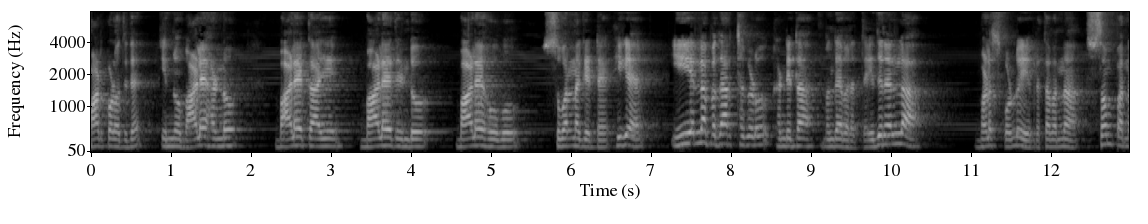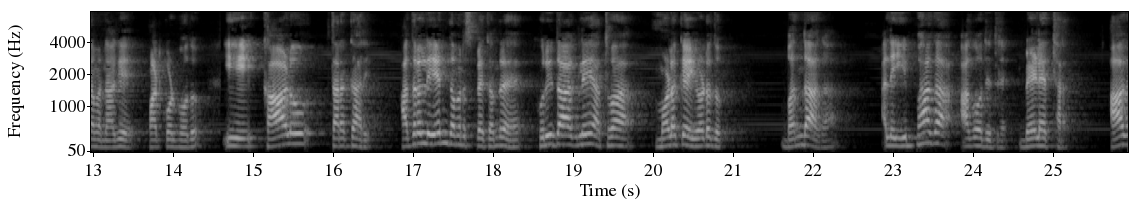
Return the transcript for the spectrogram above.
ಮಾಡ್ಕೊಳ್ಳೋದಿದೆ ಇನ್ನು ಬಾಳೆಹಣ್ಣು, ಬಾಳೆಕಾಯಿ, ಬಾಳೆದಿಂಡು ಬಾಳೆ ಹೂವು ಸುವರ್ಣಗೆಡ್ಡೆ ಹೀಗೆ ಈ ಎಲ್ಲ ಪದಾರ್ಥಗಳು ಖಂಡಿತ ಮುಂದೆ ಬರುತ್ತೆ. ಇದನ್ನೆಲ್ಲ ಬಳಸ್ಕೊಂಡು ಈ ವ್ರತವನ್ನು ಸುಸಂಪನ್ನವನ್ನಾಗಿ ಮಾಡ್ಕೊಳ್ಬೋದು. ಈ ಕಾಳು, ತರಕಾರಿ ಅದರಲ್ಲಿ ಏನು ಗಮನಿಸ್ಬೇಕಂದ್ರೆ ಹುರಿದಾಗಲಿ ಅಥವಾ ಮೊಳಕೆ ಯೊಡೆದು ಬಂದಾಗ ಅಲ್ಲಿ ಇಬ್ಬಾಗ ಆಗೋದಿದ್ರೆ ಬೇಳೆ ಥರ. ಆಗ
